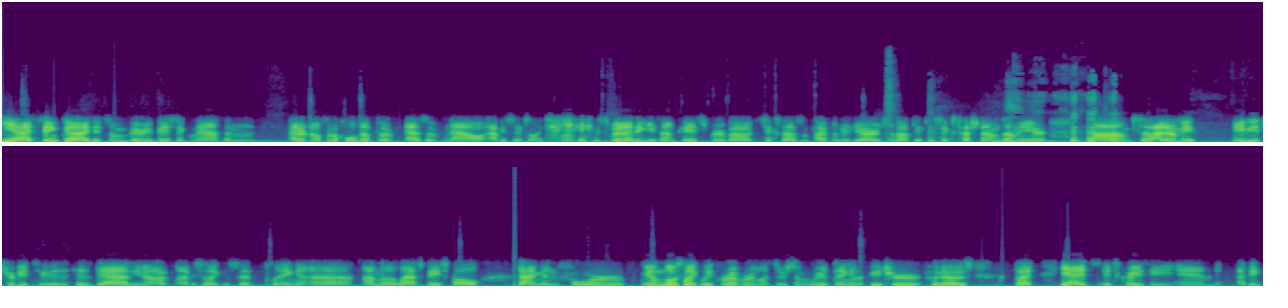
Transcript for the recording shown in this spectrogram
Yeah, I think uh, I did some very basic math, and I don't know if it'll hold up, but as of now, obviously it's only two games, but I think he's on pace for about 6,500 yards and about 56 touchdowns on the year. um, so I don't know, maybe, maybe a tribute to his, his dad. You know, obviously, like you said, playing uh, on the last baseball diamond for you know most likely forever unless there's some weird thing in the future who knows but yeah it's it's crazy and i think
